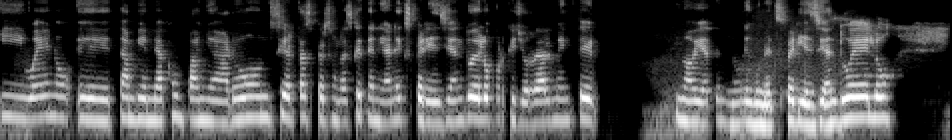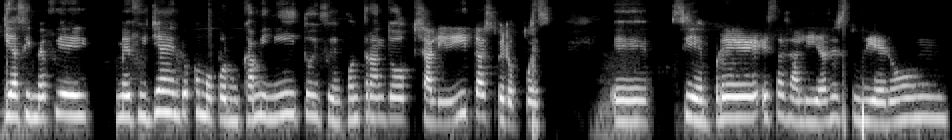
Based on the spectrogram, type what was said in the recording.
y bueno, eh, también me acompañaron ciertas personas que tenían experiencia en duelo porque yo realmente no había tenido ninguna experiencia en duelo y así me fui, me fui yendo como por un caminito y fui encontrando saliditas, pero pues eh, siempre estas salidas estuvieron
